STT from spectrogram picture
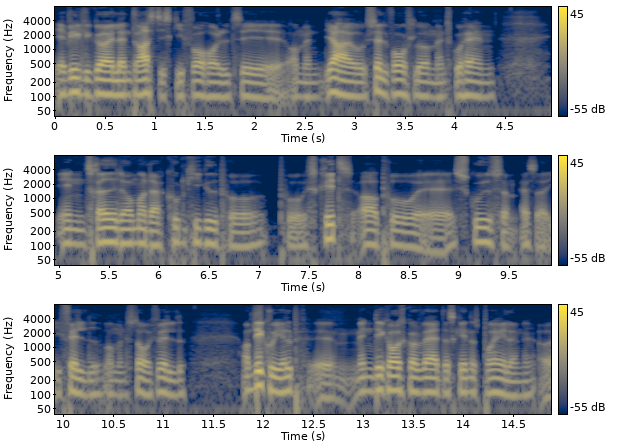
ja, virkelig gøre et eller andet drastisk i forhold til, om man, jeg har jo selv foreslået, om man skulle have en, en tredje dommer, der kun kiggede på, på skridt og på øh, skud, som, altså i feltet, hvor man står i feltet. Om det kunne hjælpe, øh, men det kan også godt være, at der skal ændres på reglerne, og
